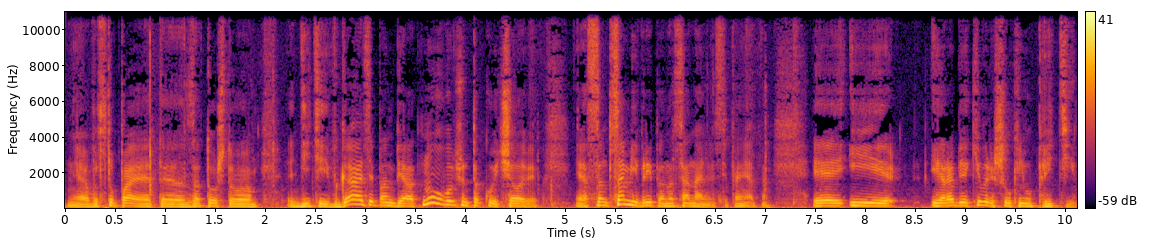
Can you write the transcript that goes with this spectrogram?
выступает за то, что детей в Газе бомбят. Ну, в общем, такой человек. Сам, сам еврей по национальности, понятно. И и Раби Акива решил к нему прийти.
